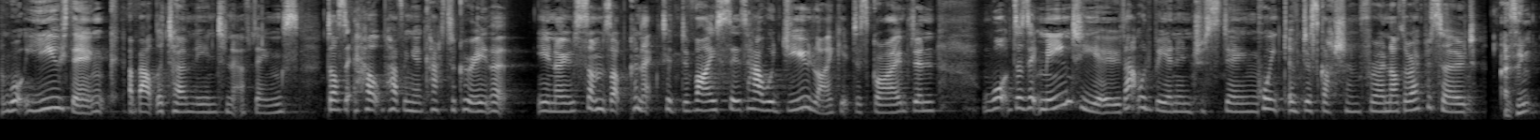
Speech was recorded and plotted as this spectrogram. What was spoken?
what you think about the term the Internet of Things. Does it help having a category that you know, sums up connected devices. How would you like it described? And what does it mean to you? That would be an interesting point of discussion for another episode. I think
